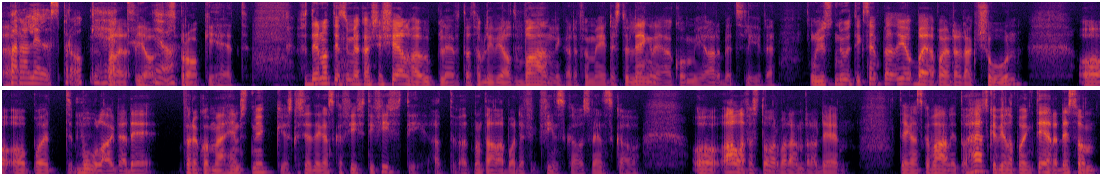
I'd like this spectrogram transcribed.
eh, Parallellspråkighet. Para, ja, Ja. språkighet. För det är något som jag kanske själv har upplevt att har blivit allt vanligare för mig desto längre jag har kommit i arbetslivet. Och just nu till exempel jobbar jag på en redaktion och, och på ett bolag där det förekommer hemskt mycket. Jag skulle säga det är ganska 50-50. Att, att man talar både finska och svenska och, och alla förstår varandra. Och det, det är ganska vanligt. Och här skulle jag vilja poängtera det som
